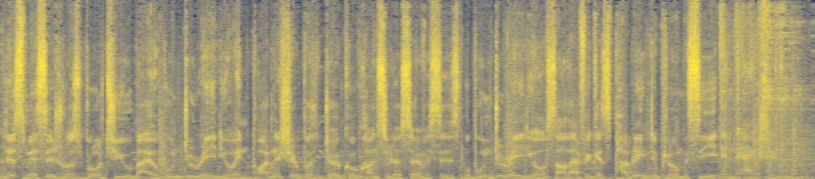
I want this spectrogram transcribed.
This message was brought to you by Ubuntu Radio in partnership with DIRCO Consular Services. Ubuntu Radio, South Africa's public diplomacy in action.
